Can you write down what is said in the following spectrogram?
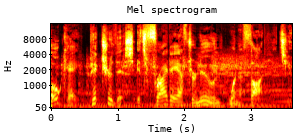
Okay, picture this. It's Friday afternoon when a thought hits you.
